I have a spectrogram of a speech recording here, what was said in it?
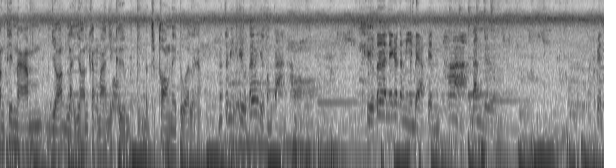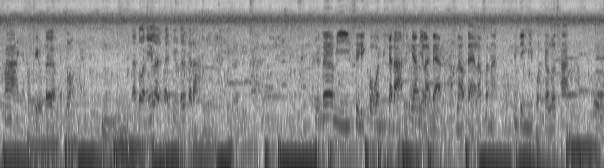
อนที่น้ำย้อนไหลย้อนกลับมานี่คือมันจะกองในตัวเลยครับ มันจะมีฟิลเตอร์อยู่ตรงกลางครับ อ๋อ ฟิลเตอร์นี่ก็จะมีแบบเป็นผ้าดั้งเดิม ก็จะเป็นผ้าอย่างเงี้ยครับฟิลเตอร์ในกล่องไว้อืมแต่ตัวนี้เราใช้ฟิลเตอร์กระดาษ ฟิลเตอร์มีซิลิโคนมีกระดาษมีแก้วมีหลายแบบนะครับ แล้วแต่ลักษณะจริงๆมีผลกับรสชาตินะครับเออ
